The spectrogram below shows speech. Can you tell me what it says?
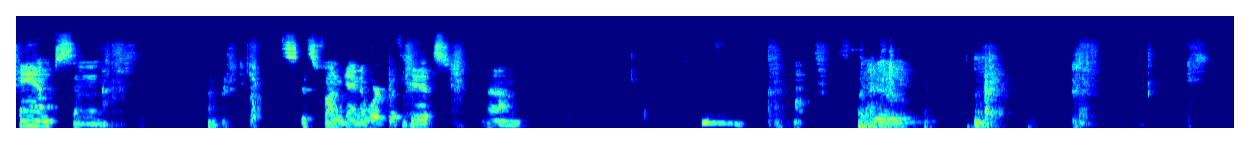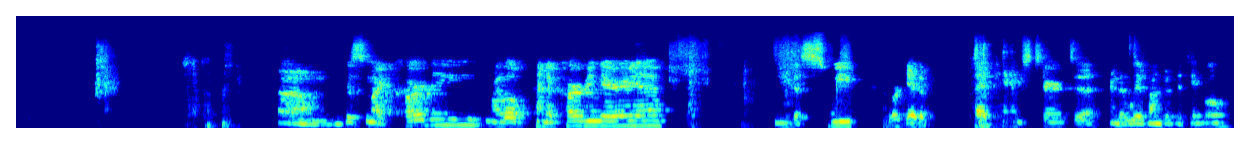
camps and it's, it's fun getting to work with kids. Um, Um, this is my carving, my little kind of carving area. Need a sweep or get a pet hamster to kind of live under the table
